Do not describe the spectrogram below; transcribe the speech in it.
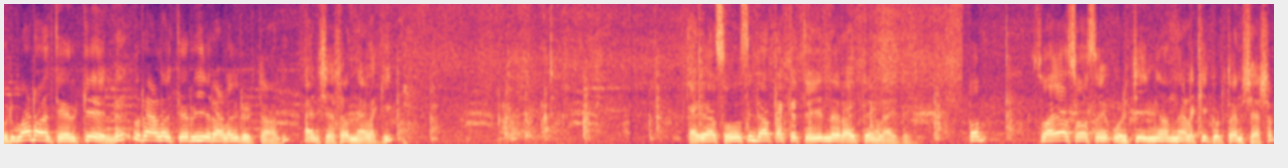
ഒരുപാട് ചേർക്കുകയില്ല. ഒരളവ് ചെറിയൊരളവിൽ ഒഴിച്ചാൽ മതി. അതിന് ശേഷം ഒന്ന് ഇളക്കി. കാര്യം ആ സോസിന്റെ അകത്തൊക്കെ ചെയ്യുന്ന ഒരു ഐറ്റങ്ങളായത് അപ്പം സോയാ സോസ് ഒഴിച്ച് ഇങ്ങനെ ഒന്ന് ഇളക്കി കൊടുത്തതിന് ശേഷം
